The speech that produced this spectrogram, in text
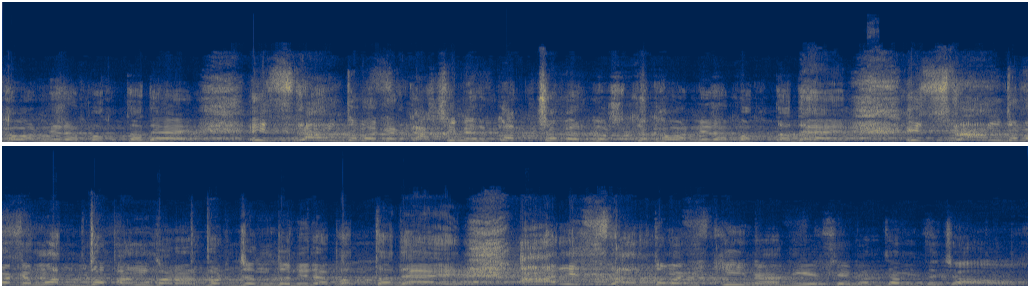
খাওয়ার নিরাপত্তা দেয়। ইসলাম তোমাকে কাশ্মীর কচ্ছপের গোস্ত খাওয়ার নিরাপত্তা দেয়। ইসলাম তোমাকে মদ্যপান করার পর্যন্ত নিরাপত্তা দেয়। আর ইসলাম তোমাকে কি না দিয়েছে এবার জানতে চাও?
